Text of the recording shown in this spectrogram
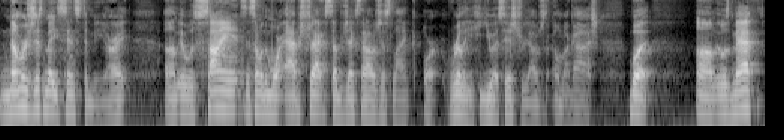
numbers just made sense to me. All right. Um, it was science and some of the more abstract subjects that I was just like, or really U.S. history. I was like, oh my gosh. But um, it was math.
